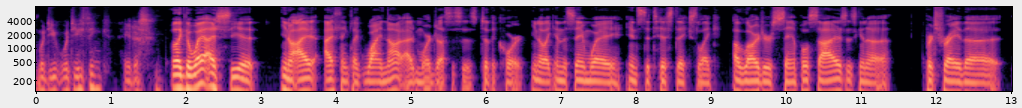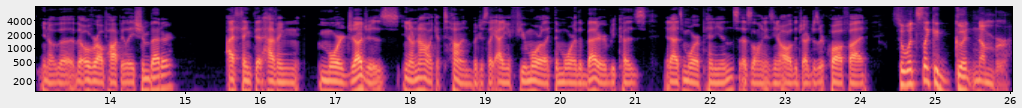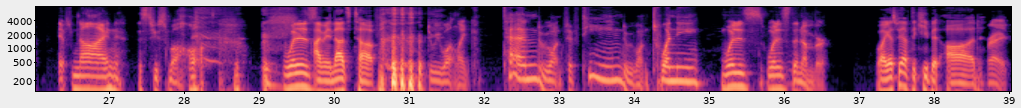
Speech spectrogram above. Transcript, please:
What do you what do you think, Hayden? like the way I see it, you know, I I think like why not add more justices to the court? You know, like in the same way in statistics, like a larger sample size is gonna portray the you know the the overall population better. I think that having more judges, you know, not like a ton, but just like adding a few more, like the more the better, because it adds more opinions as long as you know all the judges are qualified. So what's like a good number? If nine is too small, what is I mean, that's tough. do we want like 10? Do we want 15? Do we want 20? What is what is the number? well, I guess we have to keep it odd, Right.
